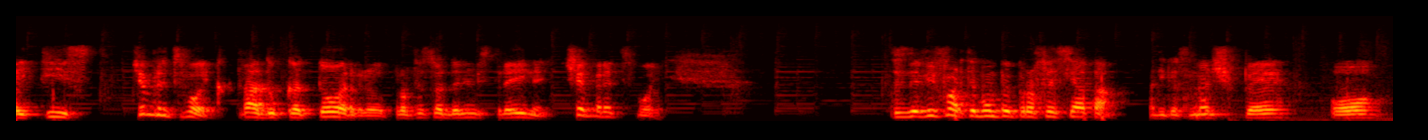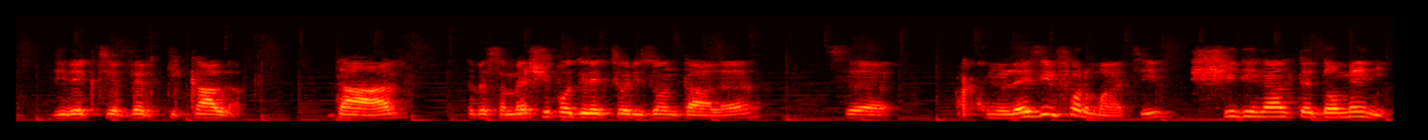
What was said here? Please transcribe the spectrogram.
ITist, ce vreți voi, traducător, profesor de limbi străine, ce vreți voi. Să devii foarte bun pe profesia ta, adică să mergi pe o direcție verticală, dar trebuie să mergi și pe o direcție orizontală, să acumulezi informații și din alte domenii,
